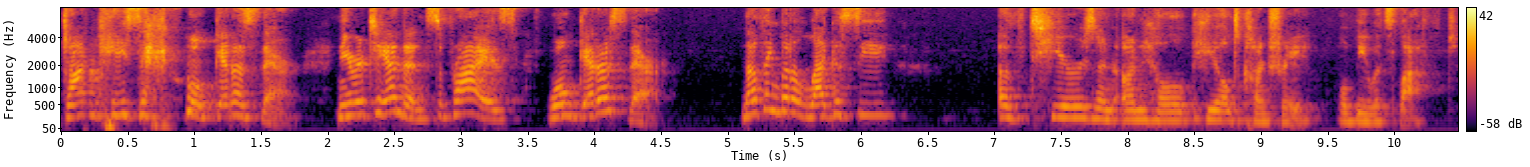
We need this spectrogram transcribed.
John Kasich won't get us there. Neera Tanden, surprise, won't get us there. Nothing but a legacy of tears and unhealed country will be what's left.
